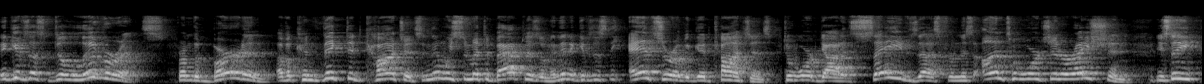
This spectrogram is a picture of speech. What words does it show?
It gives us deliverance from the burden of a convicted conscience. And then we submit to baptism, and then it gives us the answer of a good conscience toward God. It saves us from this untoward generation. You see,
